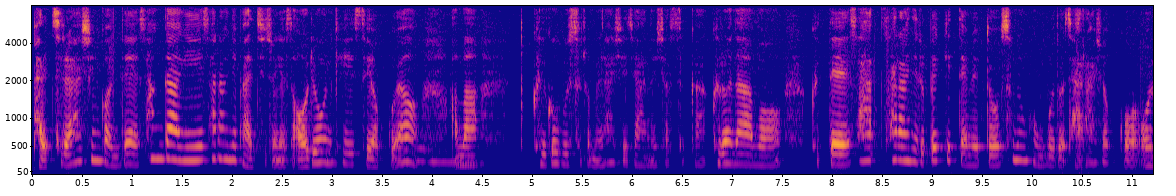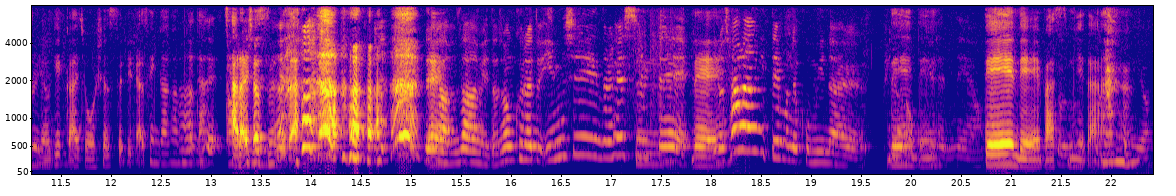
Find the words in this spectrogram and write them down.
발치를 하신 건데 상당히 사랑니 발치 중에서 어려운 케이스였고요. 음. 아마 긁어부스름을 하시지 않으셨을까. 그러나 뭐 그때 사, 사랑니를 뺐기 때문에 또 수능 공부도 잘 하셨고 오늘 네. 여기까지 오셨으리라 생각합니다. 아, 네. 잘하셨습니다. 네, 네. 감사합니다. 전 그래도 임신을 했을 음, 때 네. 이런 사랑니 때문에 고민할 필요가 네, 없게 네. 됐네요. 네, 네, 맞습니다. 그- 그렇군요.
